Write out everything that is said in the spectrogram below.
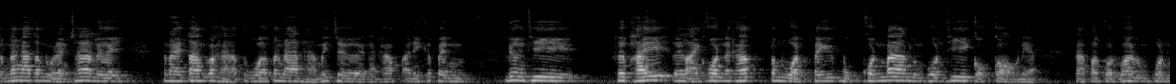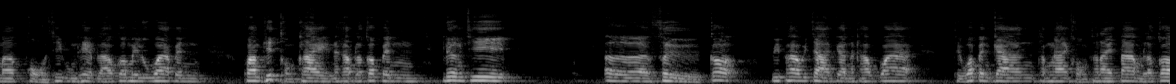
สำนักงานตำรวจแห่งชาติเลย ทนายตั้มก็หาตัวตั้งนานหาไม่เจอนะครับ อันนี้ก็เป็นเรื่องที่เซอร์ไพรส์หลาย ๆ คนนะครับตำรวจไปบุกค้นบ้านลุงพลที่กกอกเนี่ยแต่ปรากฏว่าลุงพลมาโผล่ที่กรุงเทพแล้วก็ไม่รู้ว่าเป็นความคิดของใครนะครับ แล้วก็เป็นเรื่องที่ สื่อก็วิพากษ์วิจารณ์กันนะครับว่าถือว่าเป็นการทำงานของทนายตั้มแล้วก็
